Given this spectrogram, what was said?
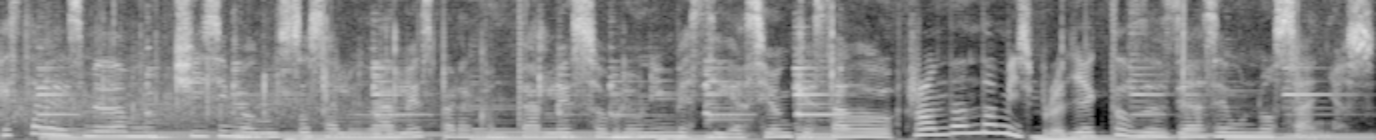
Esta vez me da muchísimo gusto saludarles para contarles sobre una investigación que he estado rondando mis proyectos desde hace unos años.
